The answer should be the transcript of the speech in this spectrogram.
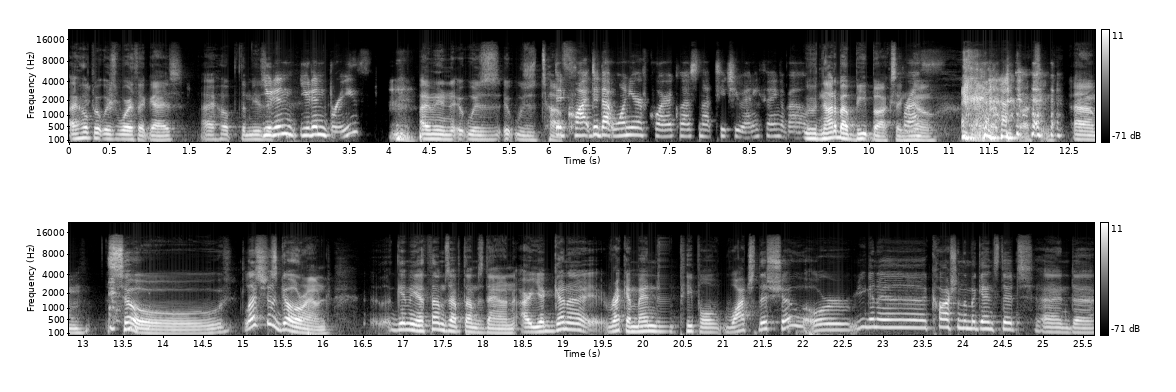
I hope it was worth it, guys. I hope the music. You didn't. You didn't breathe. I mean, it was it was tough. Did choir, Did that one year of choir class not teach you anything about? Not about beatboxing, no. Breath? Not about beatboxing. um, so let's just go around. Give me a thumbs up, thumbs down. Are you gonna recommend people watch this show, or are you gonna caution them against it and uh,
